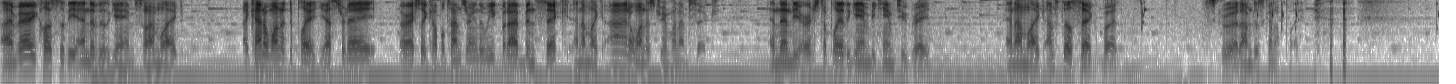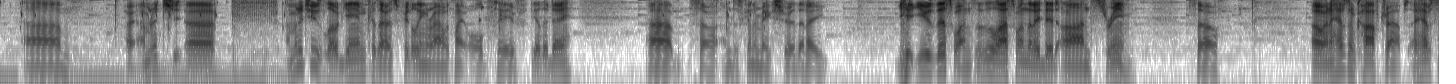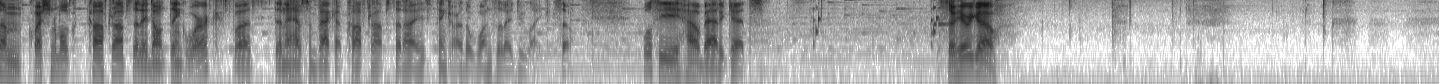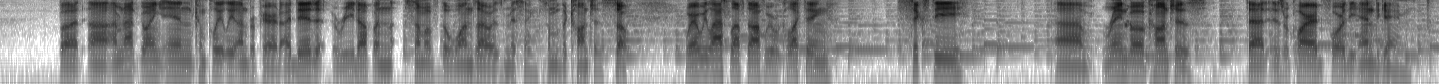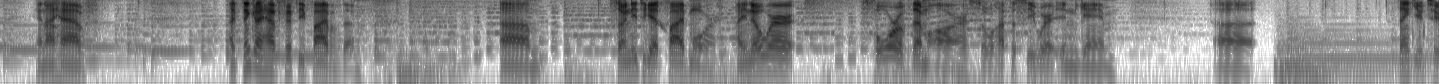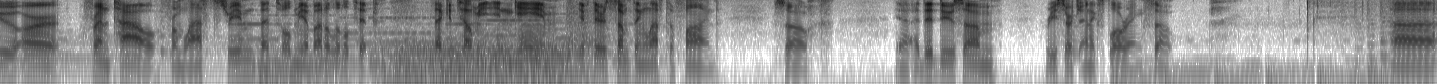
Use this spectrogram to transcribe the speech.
I'm very close to the end of this game, so I'm like... I kind of wanted to play it yesterday, or actually a couple times during the week, but I've been sick, and I'm like, I don't want to stream when I'm sick. And then the urge to play the game became too great, and I'm like, I'm still sick, but screw it, I'm just gonna play. um, alright, I'm gonna uh, I'm gonna choose load game because I was fiddling around with my old save the other day. Um, so I'm just gonna make sure that I use this one. So this is the last one that I did on stream. So, oh, and I have some cough drops. I have some questionable cough drops that I don't think work, but then I have some backup cough drops that I think are the ones that I do like. So, we'll see how bad it gets. So here we go. But uh, I'm not going in completely unprepared. I did read up on some of the ones I was missing, some of the conches. So, where we last left off, we were collecting 60 um, rainbow conches that is required for the end game. And I have... I think I have 55 of them. Um, so I need to get five more. I know where four of them are, so we'll have to see where in-game. Uh, thank you to our friend Tao from last stream that told me about a little tip that could tell me in-game if there's something left to find. So, yeah, I did do some research and exploring, so... Uh,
